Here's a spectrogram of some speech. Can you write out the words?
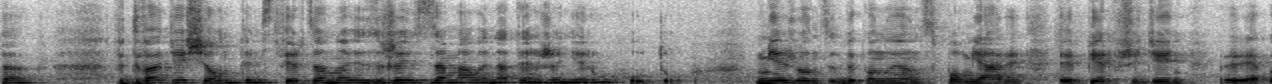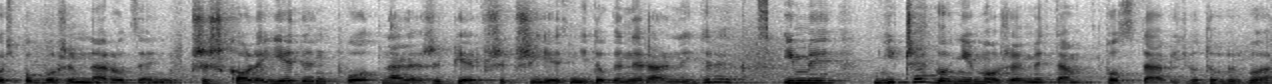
tak? W 2,10 stwierdzono, jest, że jest za małe natężenie ruchu tu mierząc, wykonując pomiary y, pierwszy dzień y, jakoś po Bożym Narodzeniu. Przy szkole jeden płot należy pierwszy przyjezdni do generalnej dyrekcji. I my niczego nie możemy tam postawić, bo to by była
